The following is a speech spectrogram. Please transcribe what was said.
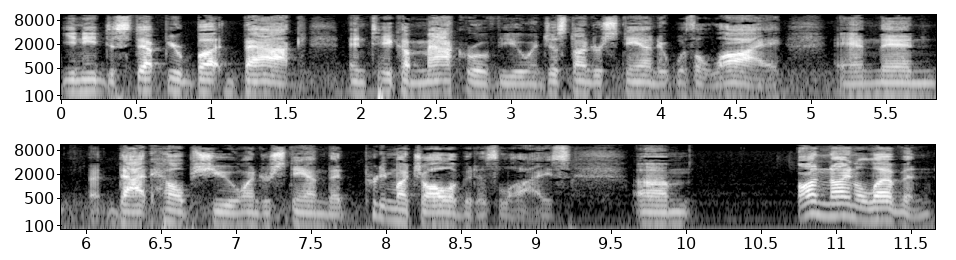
you need to step your butt back and take a macro view and just understand it was a lie. And then that helps you understand that pretty much all of it is lies. Um, on 9/11,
